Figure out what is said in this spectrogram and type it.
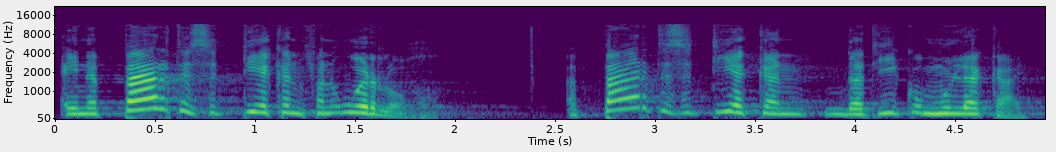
En 'n perd is 'n teken van oorlog. 'n Perd is 'n teken dat hier kom moeilikheid.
